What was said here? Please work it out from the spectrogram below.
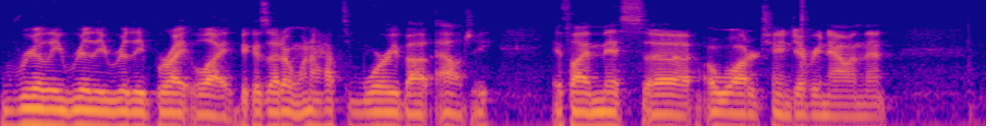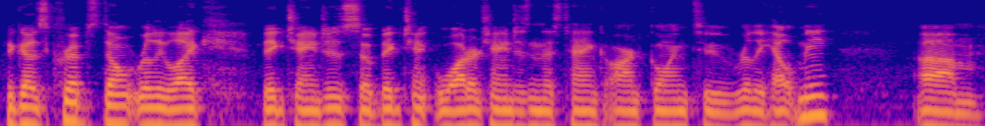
really, really, really bright light because I don't want to have to worry about algae if I miss uh, a water change every now and then because crypts don't really like big changes, so big cha water changes in this tank aren't going to really help me. Um,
